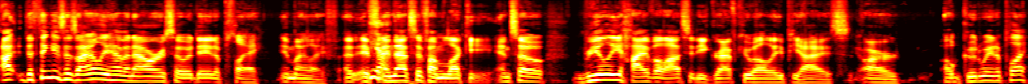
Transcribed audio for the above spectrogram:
I, the thing is, is I only have an hour or so a day to play in my life, uh, if, yeah. and that's if I'm lucky. And so, really high velocity GraphQL APIs are a good way to play.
